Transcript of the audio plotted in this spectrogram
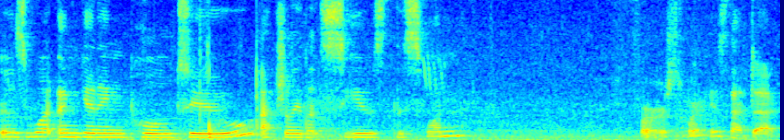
is what I'm getting pulled to. Actually, let's use this one first. Where is that deck?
